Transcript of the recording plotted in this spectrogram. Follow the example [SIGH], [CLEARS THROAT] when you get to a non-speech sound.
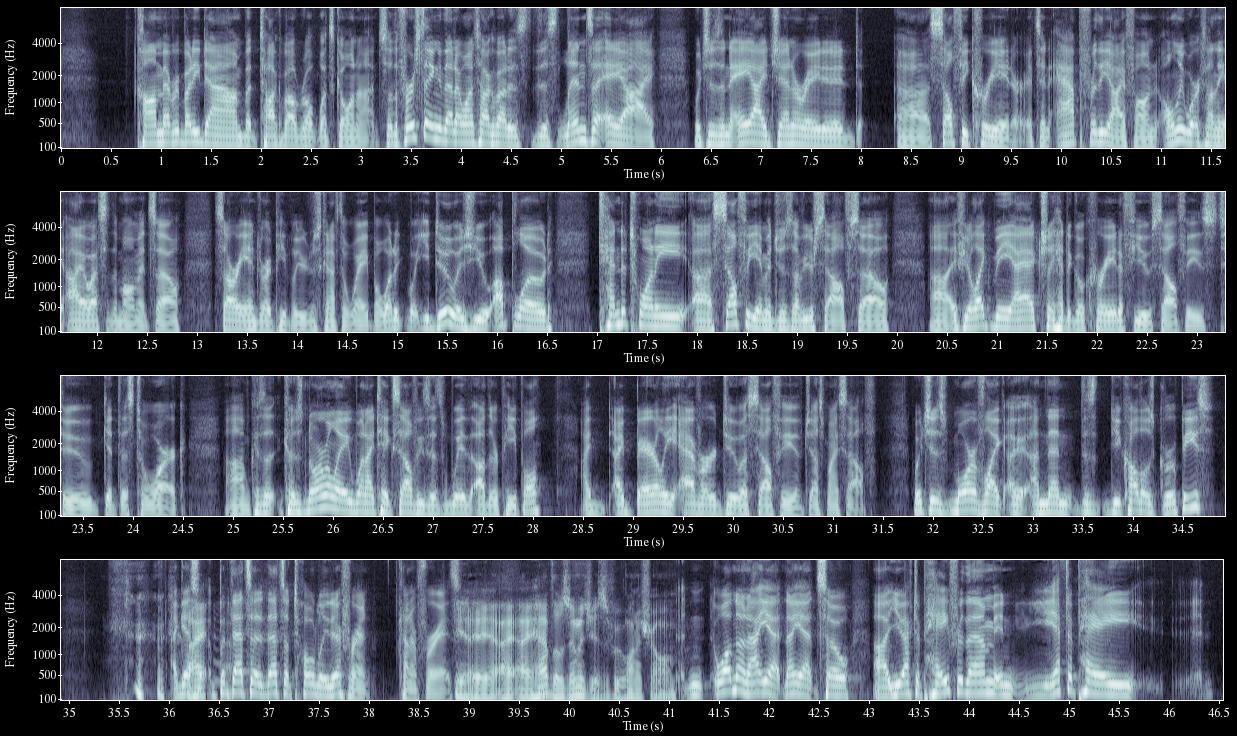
calm everybody down, but talk about what's going on. So the first thing that I want to talk about is this Lensa AI, which is an AI generated uh, selfie creator. It's an app for the iPhone. Only works on the iOS at the moment. So sorry, Android people, you're just gonna have to wait. But what what you do is you upload 10 to 20 uh, selfie images of yourself. So uh, if you're like me, I actually had to go create a few selfies to get this to work. Because because normally when I take selfies, it's with other people. I, I barely ever do a selfie of just myself, which is more of like, a, and then does, do you call those groupies? I guess, [LAUGHS] I- but that's a that's a totally different kind of phrase. Yeah, yeah, yeah. I, I have those images if we want to show them. Well, no, not yet, not yet. So uh, you have to pay for them, and you have to pay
